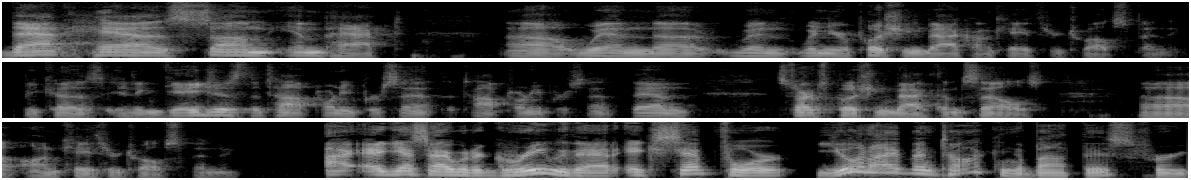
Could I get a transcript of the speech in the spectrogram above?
that has some impact uh, when uh, when when you're pushing back on K through 12 spending because it engages the top 20 percent. The top 20 percent then starts pushing back themselves uh, on K through 12 spending. I, I, guess I would agree with that, except for you and I have been talking about this for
